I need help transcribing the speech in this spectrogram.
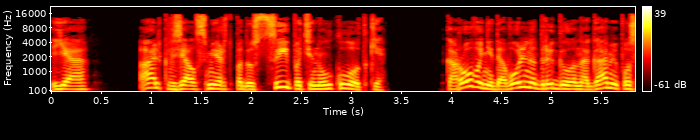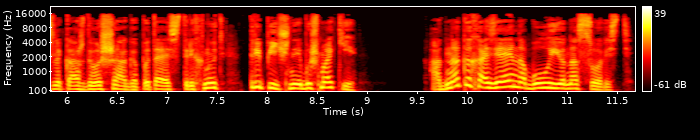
Я альк взял смерть под узцы и потянул к лодке. Корова недовольно дрыгала ногами после каждого шага пытаясь стряхнуть тряпичные башмаки. Однако хозяин обул ее на совесть.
